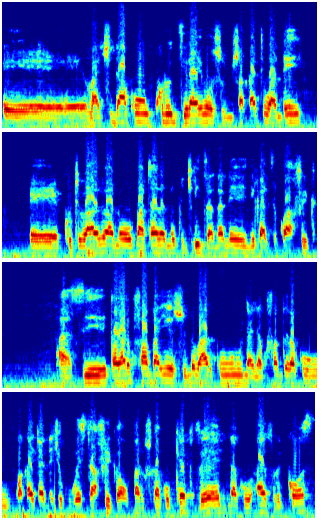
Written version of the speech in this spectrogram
e, vachida kukurudzira ivo zvinhu zvakati wandei e, kuti vave vanobatana nekudyidzana nenyika dzekuafrica asi pavari kufamba iye zvino vari kunyanya kufambira kwakaita nechekuwest africa vari kusvika kucape verde nakuivory coast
